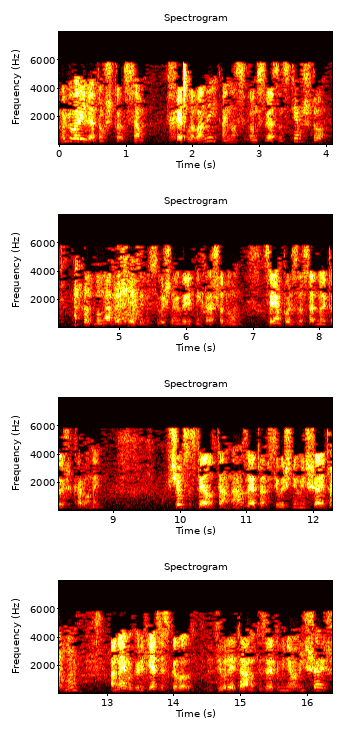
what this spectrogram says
Мы говорили о том, что сам Хет Лаваны, он связан с тем, что Луна обращается к Всевышнему и говорит, нехорошо двум царям пользоваться одной и той же короной. В чем состояла-то она? За это Всевышний уменьшает Луну. Она ему говорит, я тебе сказал, Деврей а ты за это меня уменьшаешь.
